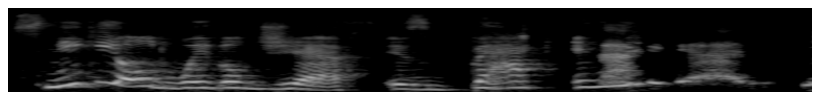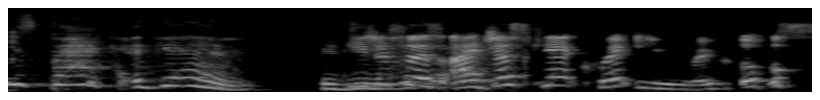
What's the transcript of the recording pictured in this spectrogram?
sneaky old wiggle Jeff is back in Back again. He's back again. Did He just notice says, that? "I just can't quit you, Wiggles."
